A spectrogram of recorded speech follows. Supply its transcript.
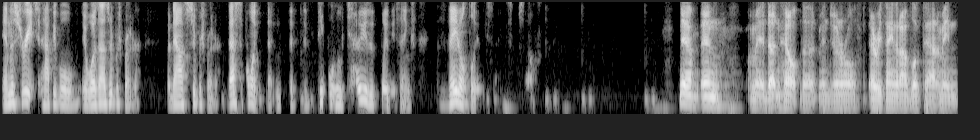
in the streets and how people it was not a super spreader, but now it's a super spreader. That's the point. That, that the people who tell you to believe these things, they don't believe these things. So yeah, and I mean it doesn't help that in general everything that I've looked at. I mean,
